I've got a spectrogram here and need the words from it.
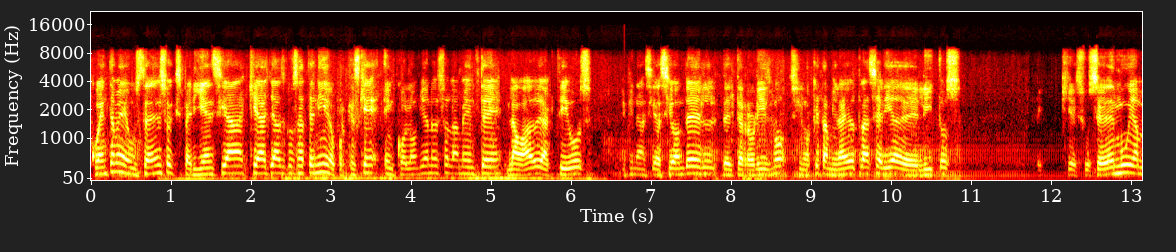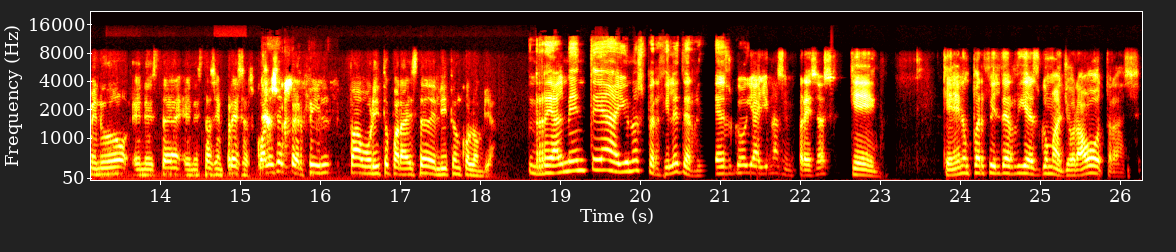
cuéntame usted en su experiencia qué hallazgos ha tenido, porque es que en Colombia no es solamente lavado de activos y financiación del, terrorismo, sino que también hay otra serie de delitos que suceden muy a menudo en, este, en estas empresas. ¿Cuál es el perfil favorito para este delito en Colombia? Realmente hay unos perfiles de riesgo y hay unas empresas que tienen un perfil de riesgo mayor a otras.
